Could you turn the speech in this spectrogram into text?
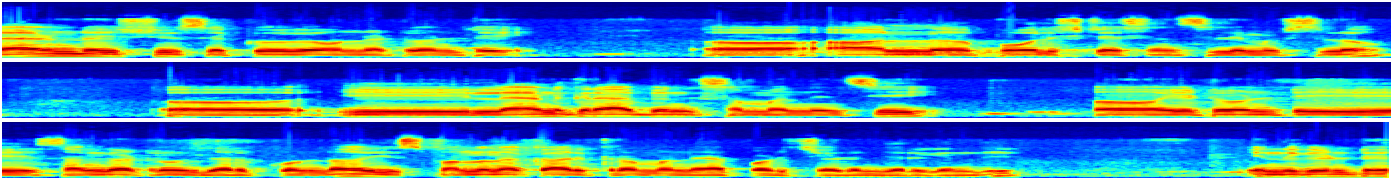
ల్యాండ్ ఇష్యూస్ ఎక్కువగా ఉన్నటువంటి ఆల్ పోలీస్ స్టేషన్స్ లిమిట్స్లో ఈ ల్యాండ్ గ్రాబింగ్కి సంబంధించి ఎటువంటి సంఘటనలు జరగకుండా ఈ స్పందన కార్యక్రమాన్ని ఏర్పాటు చేయడం జరిగింది. ఎందుకంటే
